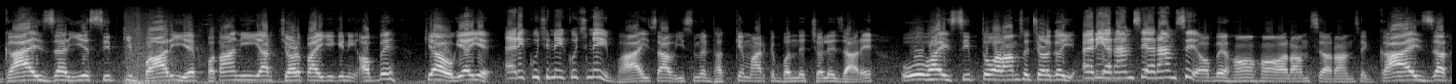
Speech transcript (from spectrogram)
गाइस यार ये सिप की बारी है। पता नहीं यार चढ़ पाएगी कि नहीं। अबे क्या हो गया ये? अरे कुछ नहीं कुछ नहीं। भाई साहब इसमें धक्के मार के बंदे चले जा रहे ओ भाई सिप तो आराम से चढ़ गई। अरे आराम से आराम से। अबे हाँ हाँ आराम से आराम से। गाइस यार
